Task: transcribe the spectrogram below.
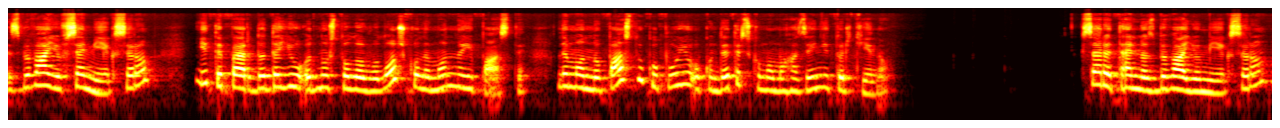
Збиваю все міксером і тепер додаю 1 столову ложку лимонної пасти. Лимонну пасту купую у кондитерському магазині Тортіно. Все ретельно збиваю міксером.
